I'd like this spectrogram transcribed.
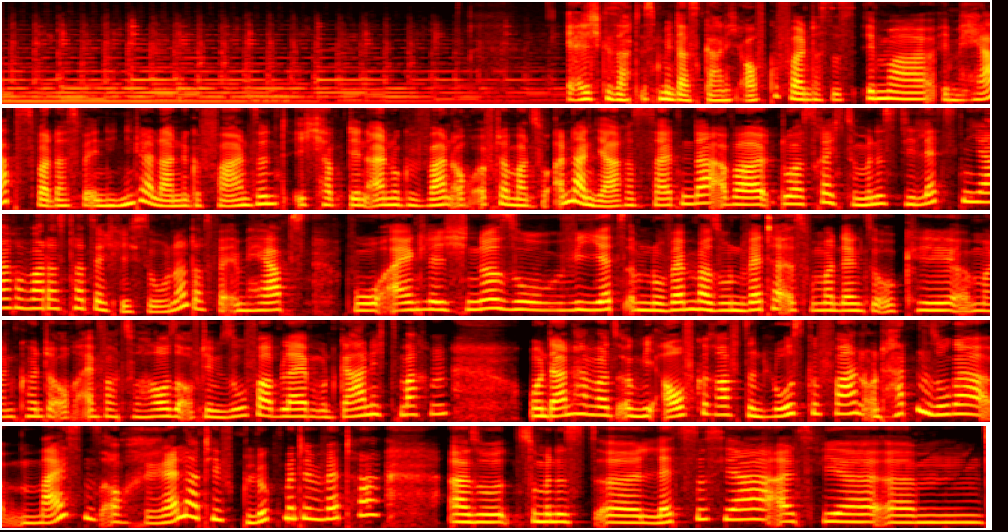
Ehrlich gesagt ist mir das gar nicht aufgefallen, dass es immer im Herbst war, dass wir in die Niederlande gefahren sind. Ich habe den Eindruck, wir waren auch öfter mal zu anderen Jahreszeiten da, aber du hast recht, zumindest die letzten Jahre war das tatsächlich so, ne? Dass wir im Herbst, wo eigentlich, ne, so wie jetzt im November so ein Wetter ist, wo man denkt, so, okay, man könnte auch einfach zu Hause auf dem Sofa bleiben und gar nichts machen. Und dann haben wir uns irgendwie aufgerafft, sind losgefahren und hatten sogar meistens auch relativ Glück mit dem Wetter. Also zumindest äh, letztes Jahr, als wir ähm,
